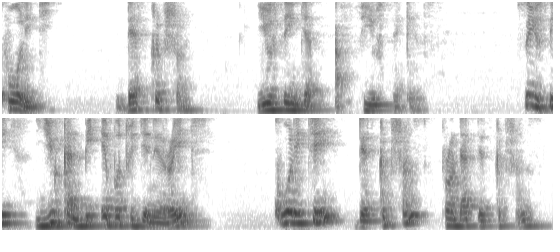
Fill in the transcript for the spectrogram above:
quality description using just a few seconds. So you see, you can be able to generate quality descriptions, product descriptions,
